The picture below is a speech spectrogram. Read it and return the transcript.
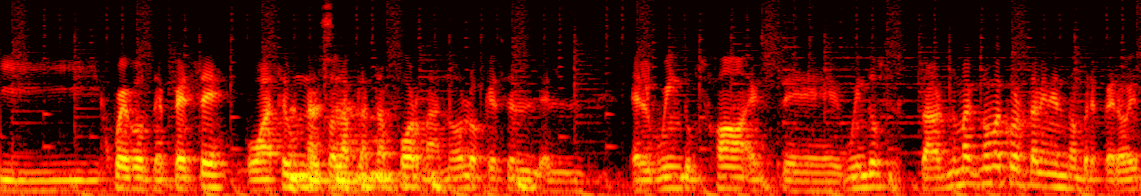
y juegos de PC, o hacer una sola plataforma, ¿no? Lo que es el, el Windows este, Windows Start, no me, no me acuerdo también el nombre, pero es,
